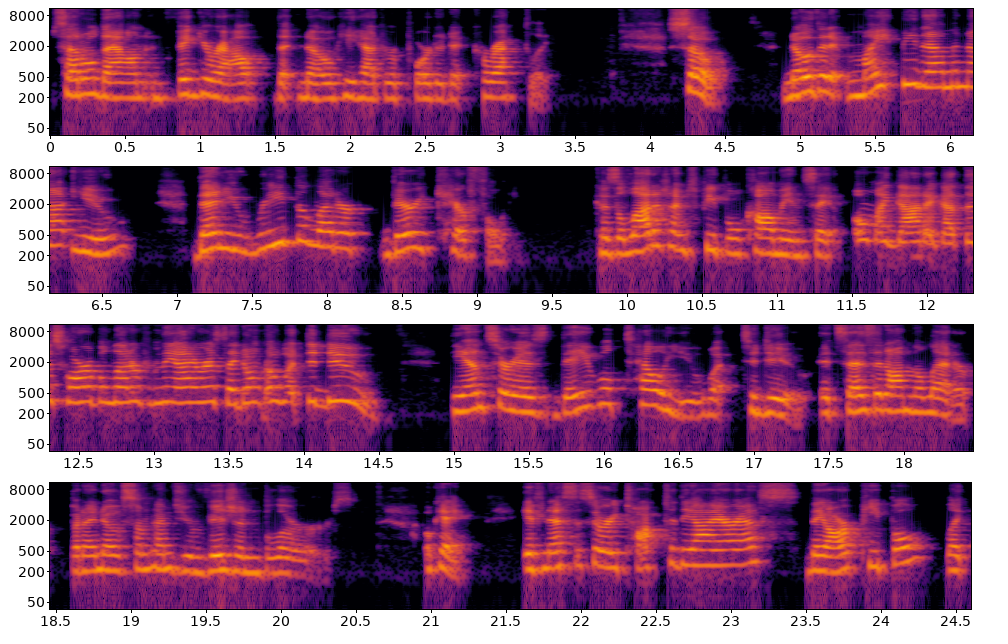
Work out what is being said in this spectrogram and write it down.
settle down and figure out that no, he had reported it correctly. So know that it might be them and not you. Then you read the letter very carefully because a lot of times people call me and say, oh my God, I got this horrible letter from the IRS. I don't know what to do. The answer is they will tell you what to do. It says it on the letter, but I know sometimes your vision blurs. Okay, if necessary, talk to the IRS. They are people. Like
